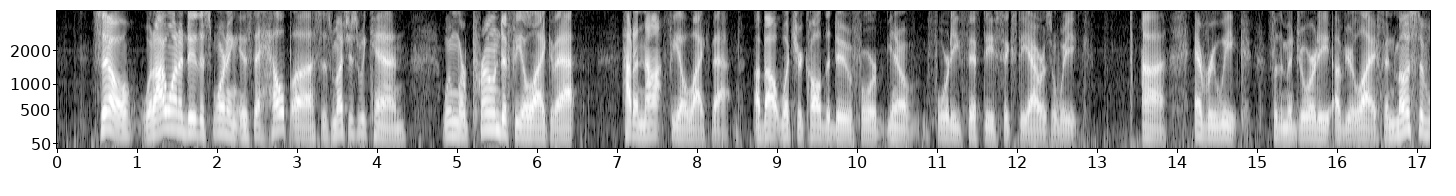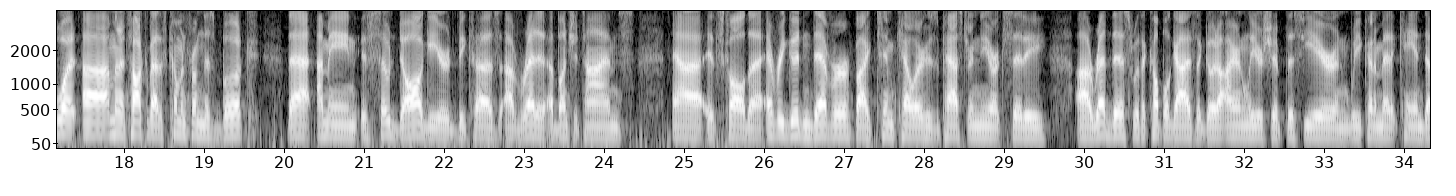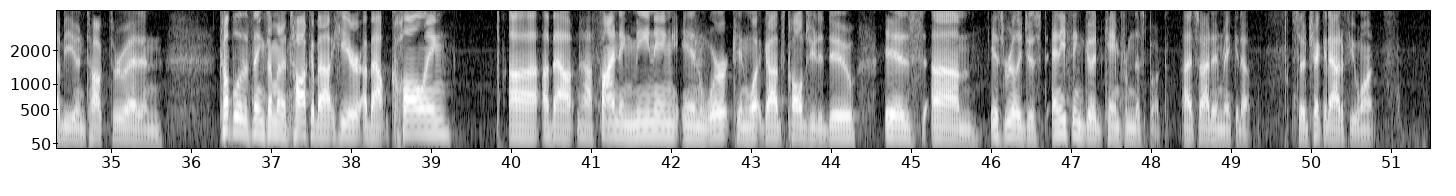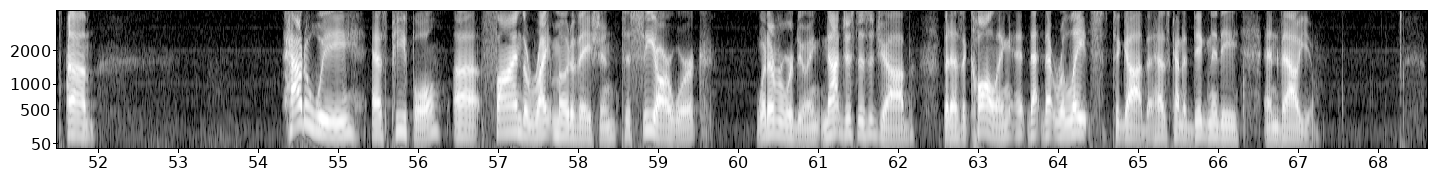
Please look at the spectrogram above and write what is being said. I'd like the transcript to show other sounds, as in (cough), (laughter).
So, what I want to do this morning is to help us as much as we can when we're prone to feel like that, how to not feel like that about what you're called to do for, you know, 40, 50, 60 hours a week, uh, every week for the majority of your life. And most of what uh, I'm going to talk about is coming from this book that, I mean, is so dog eared because I've read it a bunch of times. Uh, it's called uh, Every Good Endeavor by Tim Keller, who's a pastor in New York City. Uh, read this with a couple guys that go to Iron Leadership this year, and we kind of met at KNW and talked through it. And a couple of the things I'm going to talk about here about calling, uh, about uh, finding meaning in work and what God's called you to do is, um, is really just anything good came from this book. So I didn't make it up. So check it out if you want. Um, how do we, as people, uh, find the right motivation to see our work, whatever we're doing, not just as a job, but as a calling eh, that, that relates to God, that has kind of dignity and value?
